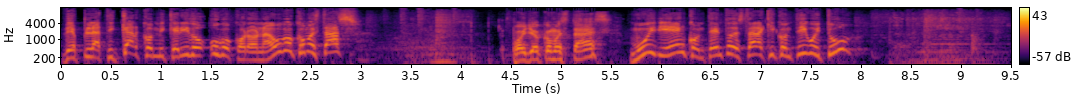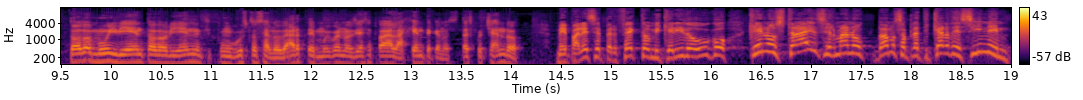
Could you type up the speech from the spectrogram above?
de platicar con mi querido Hugo Corona. Hugo, ¿cómo estás? Pollo, ¿cómo estás? Muy bien, contento de estar aquí contigo. ¿Y tú? Todo muy bien, todo bien. Un gusto saludarte. Muy buenos días a toda la gente que nos está escuchando. Me parece perfecto, mi querido Hugo. ¿Qué nos traes, hermano? Vamos a platicar de cine.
